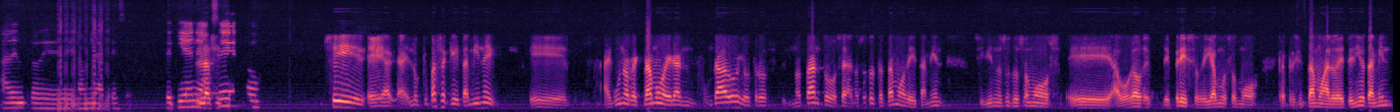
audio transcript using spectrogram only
adentro de, la unidad 13? ¿Se tiene acceso? Sí, lo que pasa que también eh, algunos reclamos eran fundados y otros no tanto, o sea, nosotros tratamos de también, si bien nosotros somos eh, abogados de, presos, digamos, somos representamos a los detenidos, también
